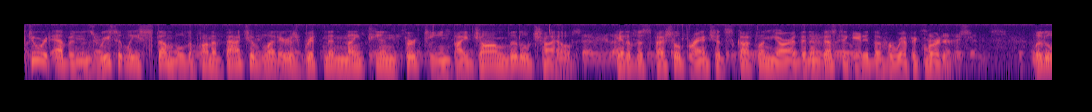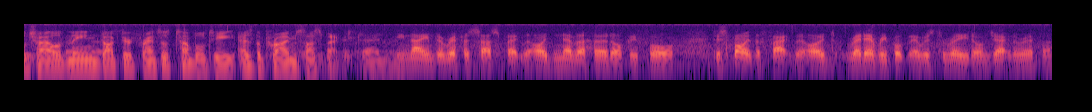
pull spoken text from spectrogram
Stuart Evans recently stumbled upon a batch of letters written in 1913 by John Littlechild, head of the special branch at Scotland Yard that investigated the horrific murders. Littlechild named Dr. Francis Tumblety as the prime suspect. He named a Ripper suspect that I'd never heard of before, despite the fact that I'd read every book there was to read on Jack the Ripper.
